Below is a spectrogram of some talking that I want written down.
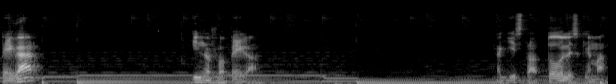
pegar y nos lo pega. Aquí está todo el esquema.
